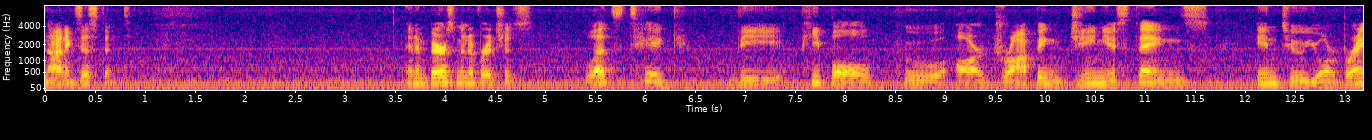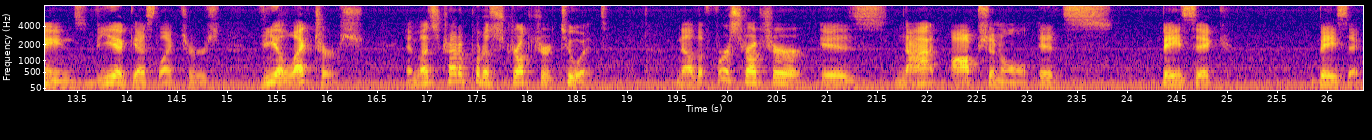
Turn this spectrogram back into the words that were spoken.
non existent. An embarrassment of riches. Let's take the people who are dropping genius things into your brains via guest lectures, via lectures, and let's try to put a structure to it. Now, the first structure is not optional, it's basic, basic.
